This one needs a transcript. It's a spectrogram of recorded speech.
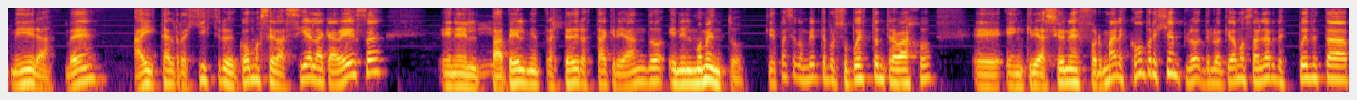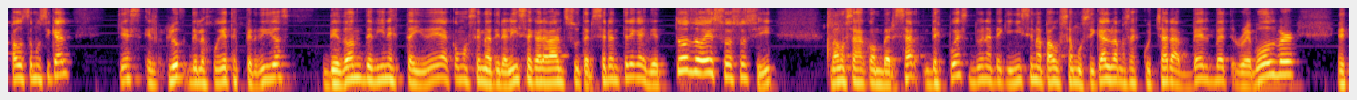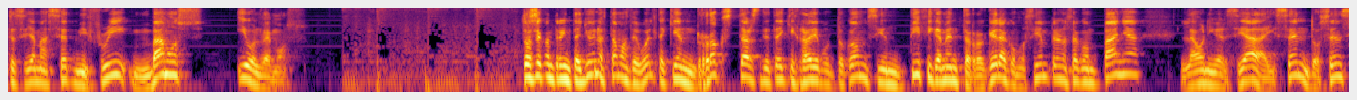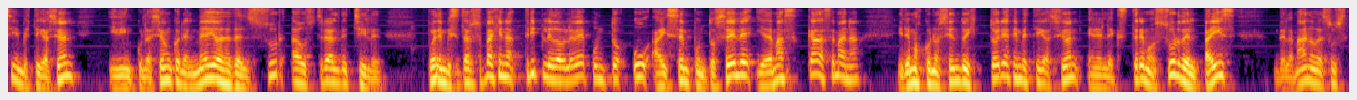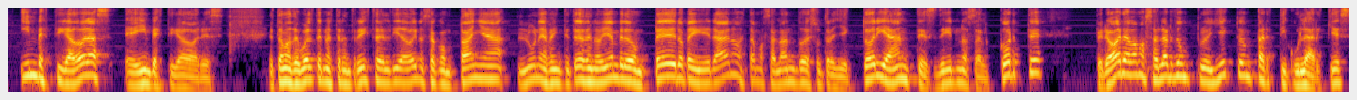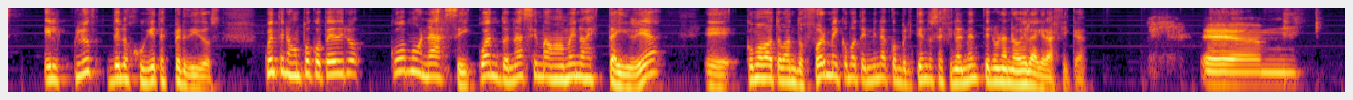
Mira, ¿ve? Ahí está el registro de cómo se vacía la cabeza en el papel mientras Pedro está creando en el momento, que después se convierte, por supuesto, en trabajo, eh, en creaciones formales, como por ejemplo de lo que vamos a hablar después de esta pausa musical, que es el Club de los Juguetes Perdidos, de dónde viene esta idea, cómo se materializa, que ahora va en su tercera entrega, y de todo eso, eso sí, vamos a conversar después de una pequeñísima pausa musical. Vamos a escuchar a Velvet Revolver. Esto se llama Set Me Free. Vamos y volvemos. 12 con 31, estamos de vuelta aquí en Rockstars de TXRadio.com, científicamente rockera, como siempre nos acompaña la Universidad Aysén, docencia, investigación y vinculación con el medio desde el sur austral de Chile. Pueden visitar su página www.uaicen.cl y además cada semana iremos conociendo historias de investigación en el extremo sur del país de la mano de sus investigadoras e investigadores. Estamos de vuelta en nuestra entrevista del día de hoy. Nos acompaña lunes 23 de noviembre don Pedro Peguirano. Estamos hablando de su trayectoria antes de irnos al corte, pero ahora vamos a hablar de un proyecto en particular, que es el Club de los Juguetes Perdidos. Cuéntenos un poco, Pedro, cómo nace y cuándo nace más o menos esta idea eh, cómo va tomando forma y cómo termina convirtiéndose finalmente en una novela gráfica. Em,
